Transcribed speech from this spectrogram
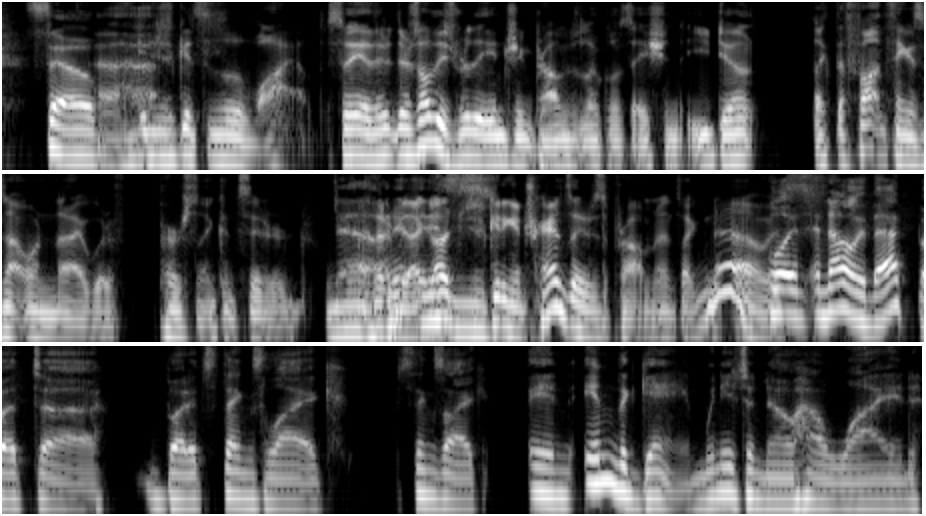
so Uh-huh. it just gets a little wild. So yeah, there, there's all these really interesting problems with localization that you don't like. The font thing is not one that I would have personally considered. No, I thought it'd be like, oh, just getting it translated is a problem. And it's like, no. well, and, and not only that, but uh, but it's things like it's things like in in the game we need to know how wide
